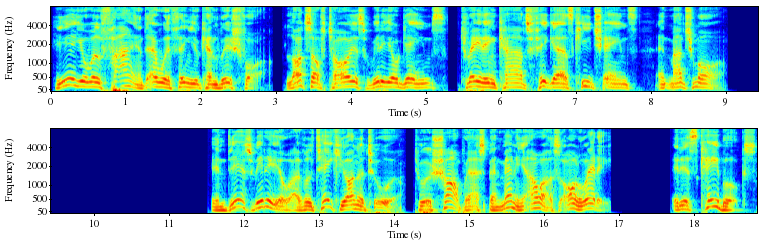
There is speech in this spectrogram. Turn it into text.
Here you will find everything you can wish for. Lots of toys, video games, trading cards, figures, keychains and much more. In this video I will take you on a tour to a shop where I spent many hours already. It is K-Books,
